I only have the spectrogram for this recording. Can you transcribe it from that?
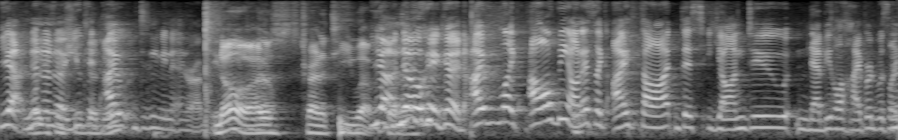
yeah, no, no, no. You can. I didn't mean to interrupt you. No, I was trying to tee you up. Yeah, no, it. okay, good. I'm like, I'll be honest, like, I thought this Yondu Nebula hybrid was like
